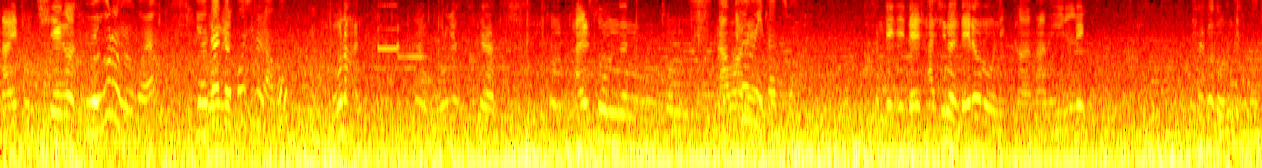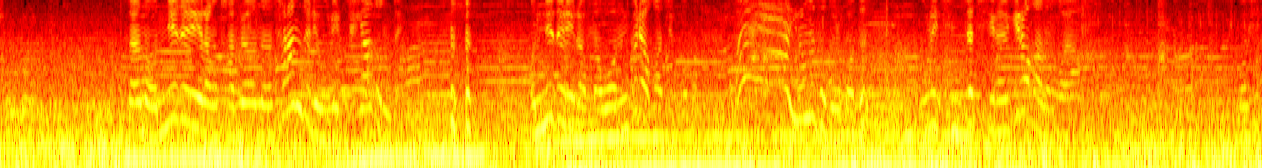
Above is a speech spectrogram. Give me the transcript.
나이 좀 취해가지고. 왜 그러는 거야? 여자들. 꼬시려고? 그건 아니지. 그냥 좀 알 수 없는 좀 나만의. 극혐이다 좀. 근데 이제 내 자신을 내려놓으니까 나는 일렉 틀고 노는 게 정말 좋은 거 같아. 나는 언니들이랑 가면은 사람들이 우리 피하던데. 언니들이랑 막 원 그려가지고 막 와! 이러면서 놀거든? 우리 진짜 즐기러 가는 거야. 멋있지?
